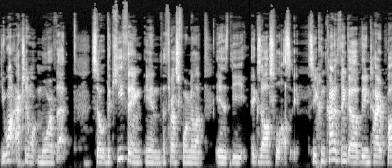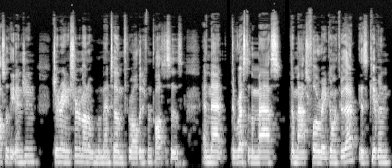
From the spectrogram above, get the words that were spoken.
You want actually want more of that. So the key thing in the thrust formula is the exhaust velocity. So you can kind of think of the entire process of the engine generating a certain amount of momentum through all the different processes, and that the rest of the mass, the mass flow rate going through that is given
